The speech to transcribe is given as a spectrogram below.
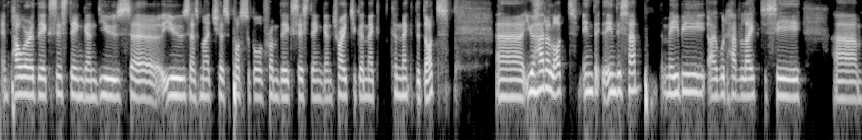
empower the existing and use uh, use as much as possible from the existing and try to connect connect the dots. Uh, you had a lot in the, in this app. Maybe I would have liked to see um,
